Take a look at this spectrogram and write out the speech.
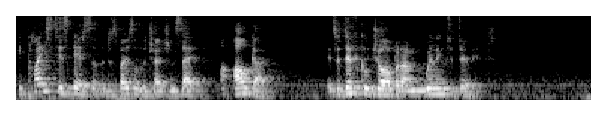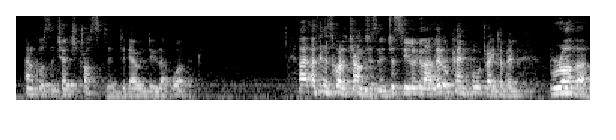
He placed his gifts at the disposal of the church and said, I'll go. It's a difficult job, but I'm willing to do it. And of course, the church trusted him to go and do that work. I, think it's quite a challenge, isn't it? Just so you look at that little pen portrait of him brother,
